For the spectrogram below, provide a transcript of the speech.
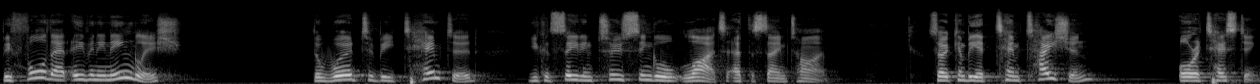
Before that, even in English, the word to be tempted, you could see it in two single lights at the same time. So it can be a temptation or a testing.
